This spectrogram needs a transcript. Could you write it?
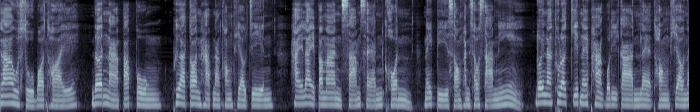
เล่าสู่บอถอย เดินหนาปรับปรุง เพื่อต้อนรับนักท่องเที่ยวจีนไฮไลท์ประมาณ 3 0 0แสนคนในปี 2023นี้ โดยนักธุรกิจในภาคบริการและท่องเที่ยวใน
